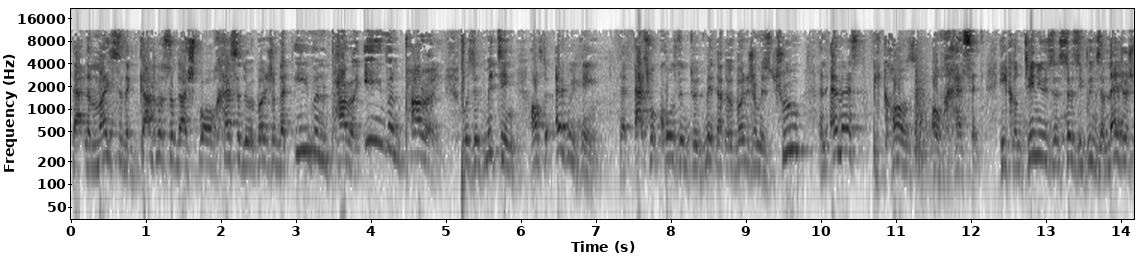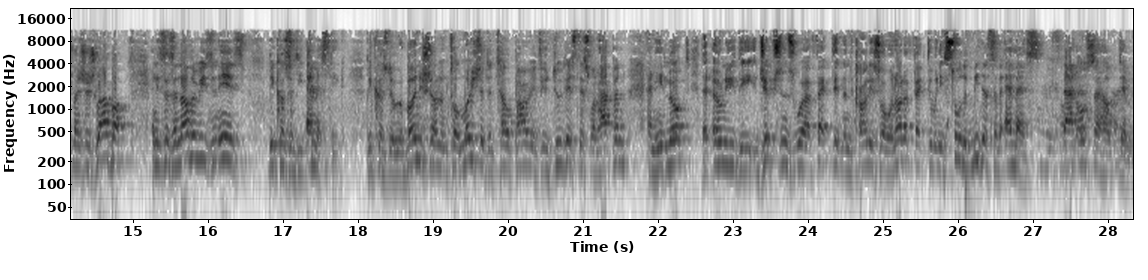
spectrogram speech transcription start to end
that the Maisa, the godless of the Ashpah of Chesed, the Rabban that even Parai, even Parai was admitting after everything that that's what caused him to admit that the Rabban is true and MS because of Chesed. He continues and says he brings a Medrash, Medrash Rabbah, and he says another reason is because of the emistic. Because the Rabbi Shalom told Moshe to tell Paro, if you do this, this will happen. And he looked that only the Egyptians were affected and Klal Yisrael were not affected. When he saw the midas of MS, that also helped him.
